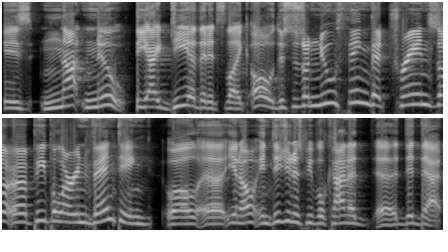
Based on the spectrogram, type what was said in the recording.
is not new. The idea that it's like oh this is a new thing that trans uh, people are inventing well uh, you know indigenous people kind of uh, did that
